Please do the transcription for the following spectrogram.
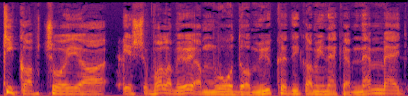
kikapcsolja, és valami olyan módon működik, ami nekem nem megy.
